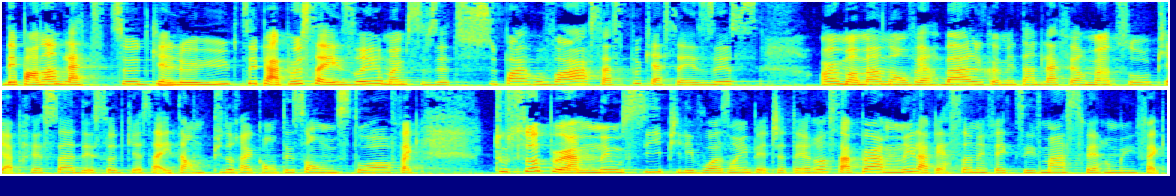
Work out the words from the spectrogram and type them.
dépendant de l'attitude qu'elle a eue. Puis elle peut saisir, même si vous êtes super ouvert, ça se peut qu'elle saisisse un moment non-verbal comme étant de la fermeture, puis après ça, elle décide que ça ne tente plus de raconter son histoire. Fait que tout ça peut amener aussi, puis les voisins, etc., ça peut amener la personne effectivement à se fermer. Fait que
